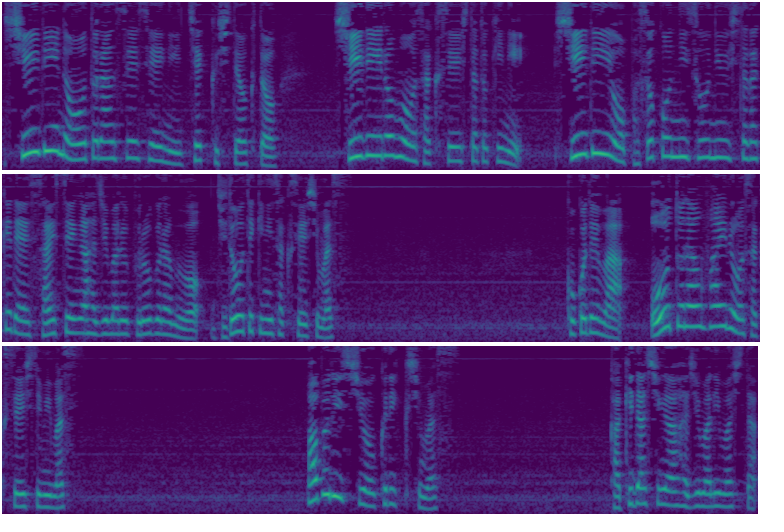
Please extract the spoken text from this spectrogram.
CD のオートラン生成にチェックしておくと CD-ROM を作成したときに CD をパソコンに挿入しただけで再生が始まるプログラムを自動的に作成します。ここではオートランファイルを作成してみます。パブリッシュをクリックします。書き出しが始まりました。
